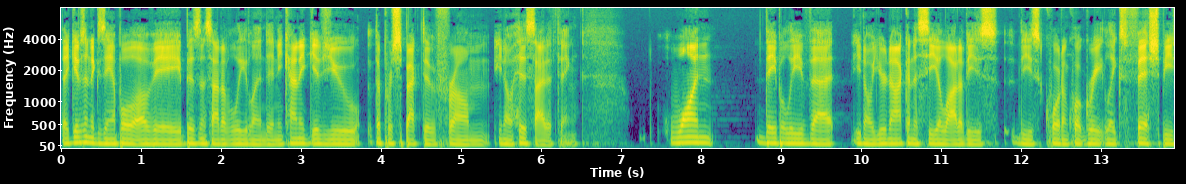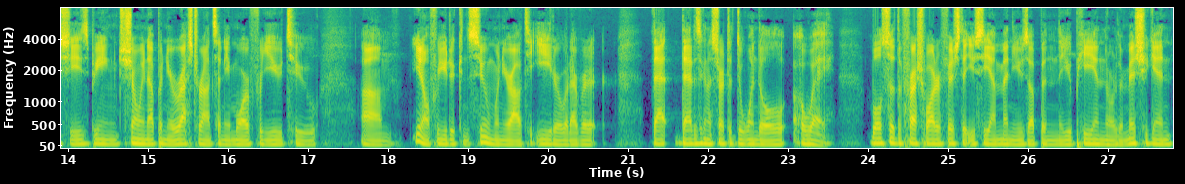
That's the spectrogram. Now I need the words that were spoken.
that gives an example of a business out of Leland, and he kind of gives you the perspective from you know his side of thing. One, they believe that you know you're not going to see a lot of these these quote unquote Great Lakes fish species being showing up in your restaurants anymore for you to um, you know for you to consume when you're out to eat or whatever. That that is going to start to dwindle away. Most of the freshwater fish that you see on menus up in the UP and northern Michigan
